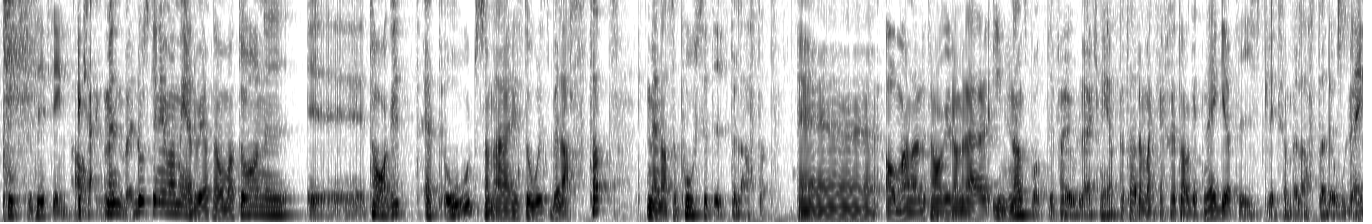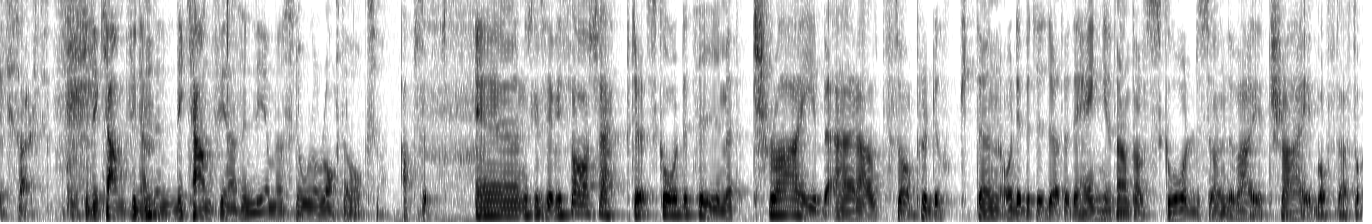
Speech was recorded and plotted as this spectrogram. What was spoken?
positivt in. Ja. Exakt, men då ska ni vara medvetna om att då har ni eh, tagit ett ord som är historiskt belastat, men alltså positivt belastat. Eh, om man hade tagit de där innan Spotify gjorde det här knepet hade man kanske tagit negativt liksom belastade ord. Exakt. Så, så det, kan finnas en, det kan finnas en idé med att sno dem rakt av också. Absolut. Eh, nu ska vi se, vi sa Chapter, Squad är teamet, Tribe är alltså produkten och det betyder att det hänger ett antal squads under varje tribe oftast då.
